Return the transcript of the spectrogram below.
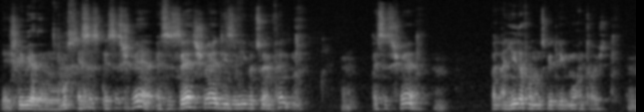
Ja, ich liebe ja den Muskel. Es ist, es ist schwer. Es ist sehr schwer, diese Liebe zu empfinden. Ja. Es ist schwer. Ja. Weil ein jeder von uns wird irgendwo enttäuscht. Ja.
